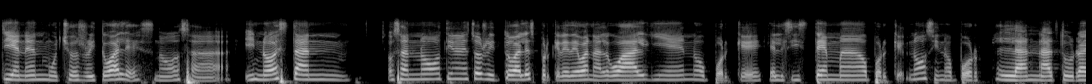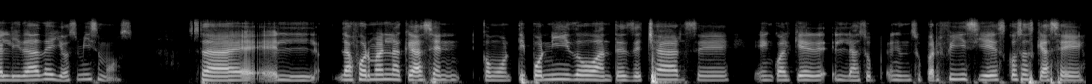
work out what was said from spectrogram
tienen muchos rituales, ¿no? O sea, y no están o sea, no tienen estos rituales porque le deban algo a alguien o porque el sistema o porque no, sino por la naturalidad de ellos mismos. O sea, la forma en la que hacen como tipo nido antes de echarse, en cualquier la, superficies, cosas que hace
